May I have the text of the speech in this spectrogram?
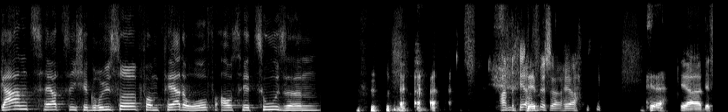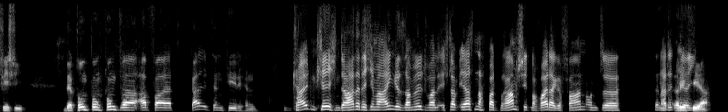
Ganz herzliche Grüße vom Pferdehof aus Hetzusen. Andreas der, Fischer, ja. Der, ja, der Fischi. Der Punkt, Punkt, Punkt war Abfahrt Kaltenkirchen. Kaltenkirchen, da hat er dich immer eingesammelt, weil ich glaube, erst nach Bad Bramstedt noch weitergefahren und äh, dann hattet Richtig, ihr, ja.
